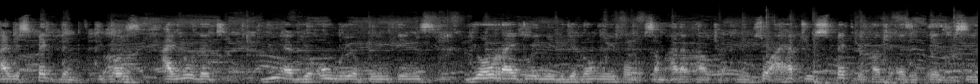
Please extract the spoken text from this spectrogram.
I respect them because I know that you have your own way of doing things. Your right way may be the wrong way for some other culture. So I have to respect your culture as it is, you see.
